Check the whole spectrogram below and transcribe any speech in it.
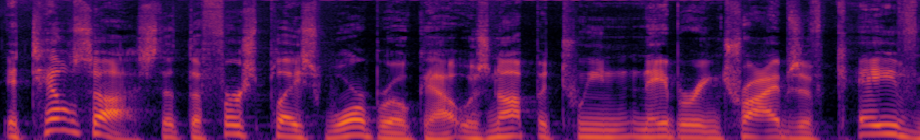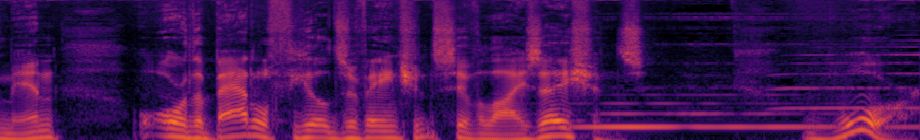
It tells us that the first place war broke out was not between neighboring tribes of cavemen or the battlefields of ancient civilizations. War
